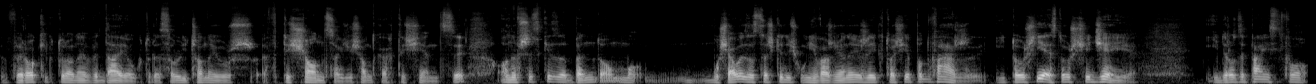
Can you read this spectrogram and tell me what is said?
wyroki, które one wydają, które są liczone już w tysiącach, dziesiątkach tysięcy, one wszystkie będą musiały zostać kiedyś unieważnione, jeżeli ktoś je podważy. I to już jest, to już się dzieje. I drodzy Państwo,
